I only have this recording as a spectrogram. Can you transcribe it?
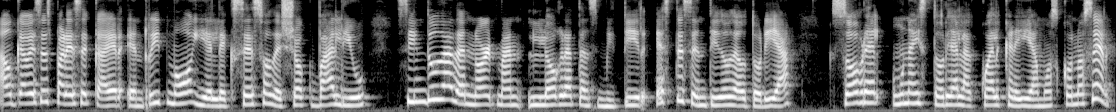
Aunque a veces parece caer en ritmo y el exceso de shock value, sin duda The Northman logra transmitir este sentido de autoría sobre una historia la cual creíamos conocer,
